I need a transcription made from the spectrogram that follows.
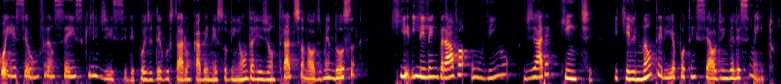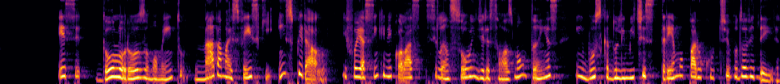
conheceu um francês que lhe disse, depois de degustar um Cabernet Sauvignon da região tradicional de Mendoza, que lhe lembrava um vinho de área quente e que ele não teria potencial de envelhecimento. Esse doloroso momento nada mais fez que inspirá-lo, e foi assim que Nicolás se lançou em direção às montanhas em busca do limite extremo para o cultivo da videira.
